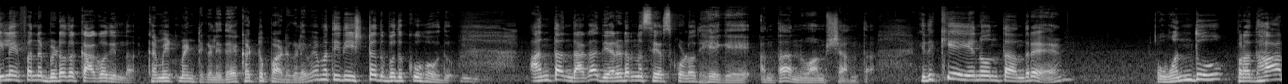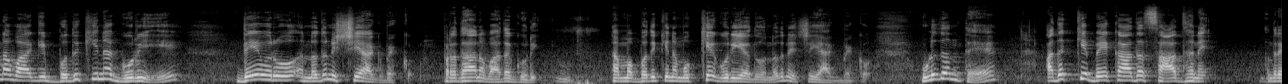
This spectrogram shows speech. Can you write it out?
ಈ ಲೈಫನ್ನು ಬಿಡೋದಕ್ಕಾಗೋದಿಲ್ಲ. ಕಮಿಟ್ಮೆಂಟ್ಗಳಿದೆ ಕಟ್ಟುಪಾಡುಗಳಿವೆ, ಮತ್ತು ಇದು ಇಷ್ಟದ ಬದುಕು ಹೌದು. ಅಂತಂದಾಗ ಅದು ಎರಡನ್ನು ಸೇರಿಸ್ಕೊಳ್ಳೋದು ಹೇಗೆ ಅಂತ ಅನ್ನುವ ಅಂಶ ಅಂತ. ಇದಕ್ಕೆ ಏನು ಅಂತ ಅಂದರೆ, ಒಂದು ಪ್ರಧಾನವಾಗಿ ಬದುಕಿನ ಗುರಿ ದೇವರು ಅನ್ನೋದು ನಿಶ್ಚಯ ಆಗಬೇಕು. ಪ್ರಧಾನವಾದ ಗುರಿ. ನಮ್ಮ ಬದುಕಿನ ಮುಖ್ಯ ಗುರಿ ಅದು ಅನ್ನೋದು ನಿಶ್ಚಯ ಆಗಬೇಕು. ಉಳಿದಂತೆ ಅದಕ್ಕೆ ಬೇಕಾದ ಸಾಧನೆ, ಅಂದರೆ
